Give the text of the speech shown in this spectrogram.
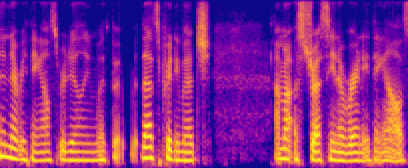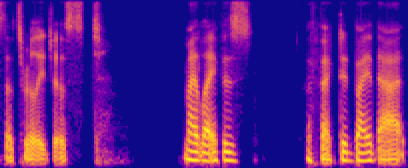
and everything else we're dealing with. But that's pretty much. I'm not stressing over anything else. That's really just my life is affected by that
